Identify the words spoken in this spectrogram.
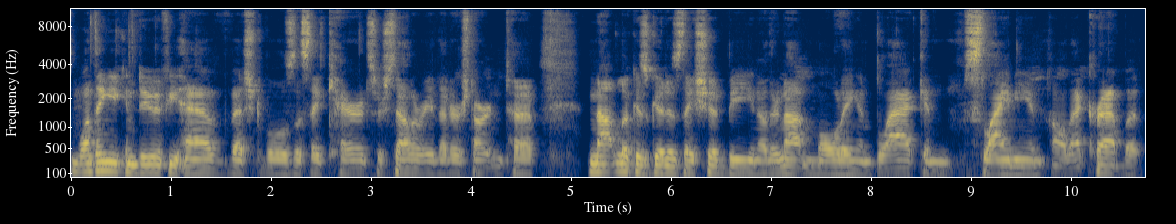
One thing you can do if you have vegetables, let's say carrots or celery, that are starting to not look as good as they should be, you know, they're not molding and black and slimy and all that crap, but,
